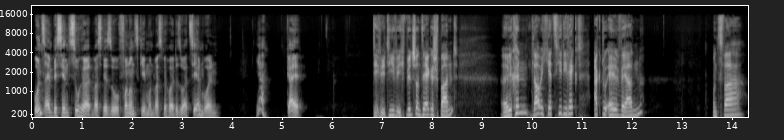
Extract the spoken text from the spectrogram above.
uns ein bisschen zuhört, was wir so von uns geben und was wir heute so erzählen wollen. Ja, geil. Definitiv, ich bin schon sehr gespannt. Äh, wir können, glaube ich, jetzt hier direkt aktuell werden. Und zwar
